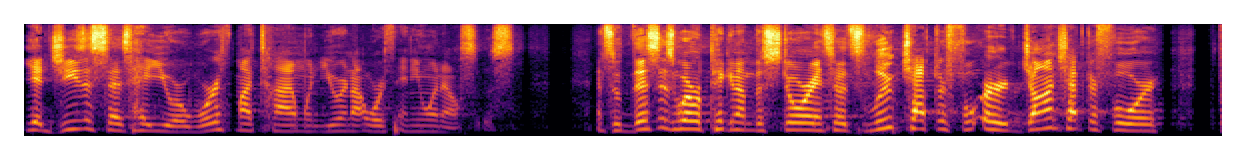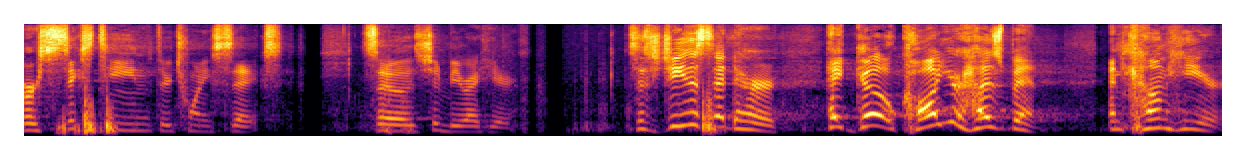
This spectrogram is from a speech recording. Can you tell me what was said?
Yet Jesus says, Hey, you are worth my time when you are not worth anyone else's. And so this is where we're picking up the story. And so it's Luke chapter 4, or John chapter 4, verse 16 through 26. So it should be right here. It says, Jesus said to her, Hey, go, call your husband and come here.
